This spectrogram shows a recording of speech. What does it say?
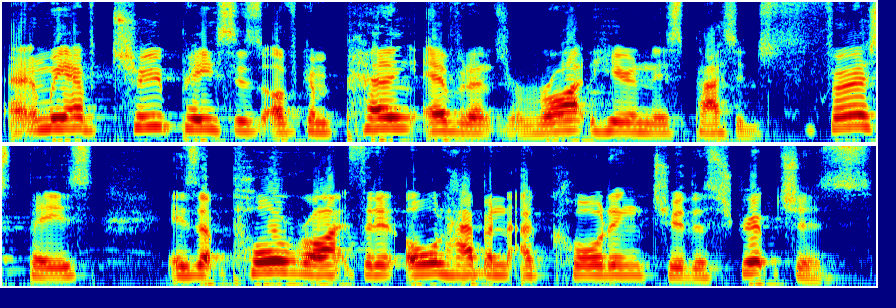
and we have two pieces of compelling evidence right here in this passage. The first piece is that Paul writes that it all happened according to the scriptures.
